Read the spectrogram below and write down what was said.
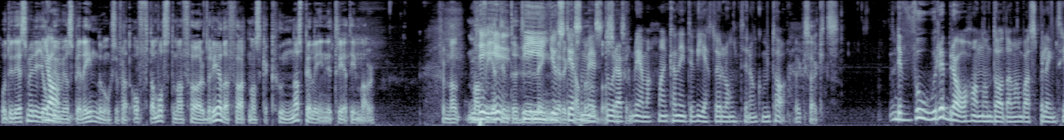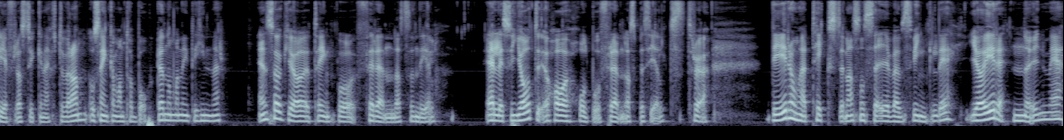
Och det är det som är det jobbiga Ja. med att spela in dem också, för att ofta måste man förbereda för att man ska kunna spela in i tre timmar. För man, man det vet är, inte hur det är länge just det det kan som är det stora problemet. Man kan inte veta hur lång tid de kommer ta. Exakt. Det vore bra att ha någon dag där man bara spelar in tre, fyra stycken efter varandra. Och sen kan man ta bort den om man inte hinner. En sak jag har tänkt på förändrats en del. Eller så jag har hållit på att förändras speciellt, tror jag. Det är de här texterna som säger vems vinkel det är. Jag är rätt nöjd med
